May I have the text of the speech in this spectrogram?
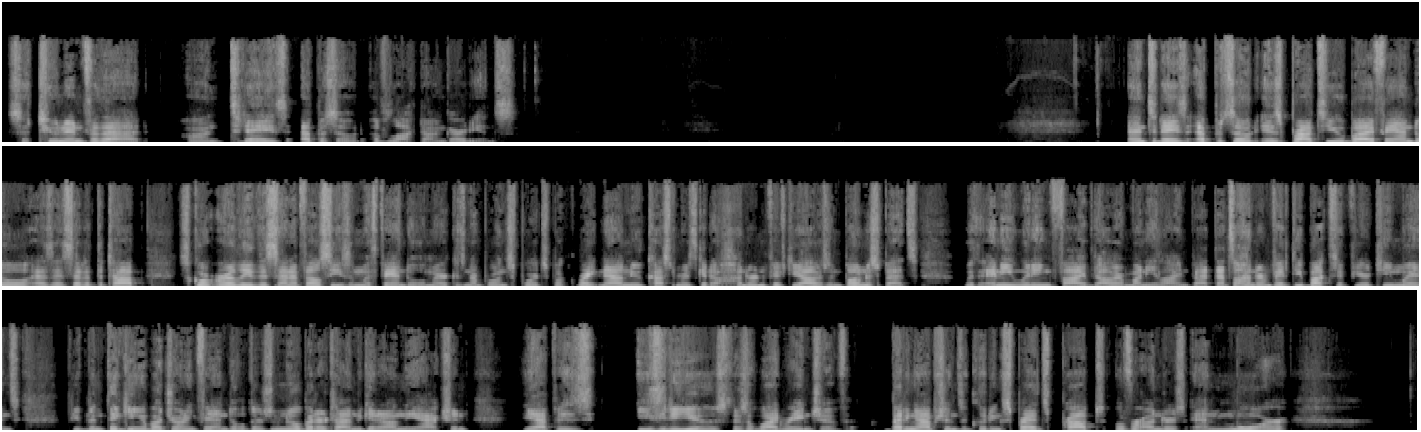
So tune in for that on today's episode of Locked On Guardians. And today's episode is brought to you by FanDuel. As I said at the top, score early this NFL season with FanDuel, America's number one sports book. Right now, new customers get $150 in bonus bets with any winning $5 money line bet. That's 150 bucks if your team wins. If you've been thinking about joining FanDuel, there's no better time to get on the action. The app is easy to use. There's a wide range of betting options, including spreads, props, over unders, and more.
